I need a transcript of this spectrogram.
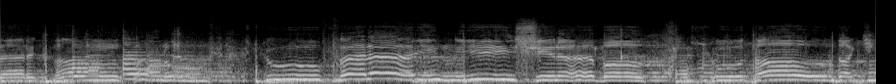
در کم کنوش شو فل با شو دال دکی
